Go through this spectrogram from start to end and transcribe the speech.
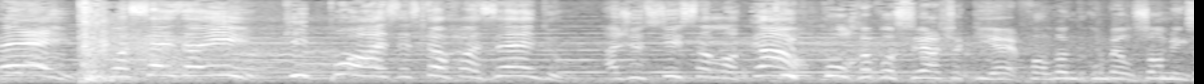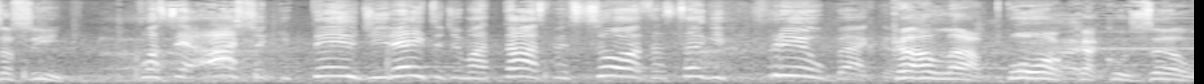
Ei, vocês aí! Que porra vocês estão fazendo? A justiça local? Que porra você acha que é, falando com meus homens assim? Você acha que tem o direito de matar as pessoas a sangue frio, Becker? Cala a boca, cuzão!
